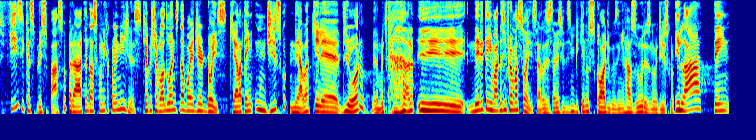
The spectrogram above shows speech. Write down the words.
físicas pro espaço para tentar se comunicar com alienígenas. Que é o que eu tinha falado antes da Voyager 2. Que ela tem um disco nela, que ele é de ouro, ele é muito caro, e nele tem várias informações. Elas estão escritas em pequenos códigos, em rasuras no disco. E lá tem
